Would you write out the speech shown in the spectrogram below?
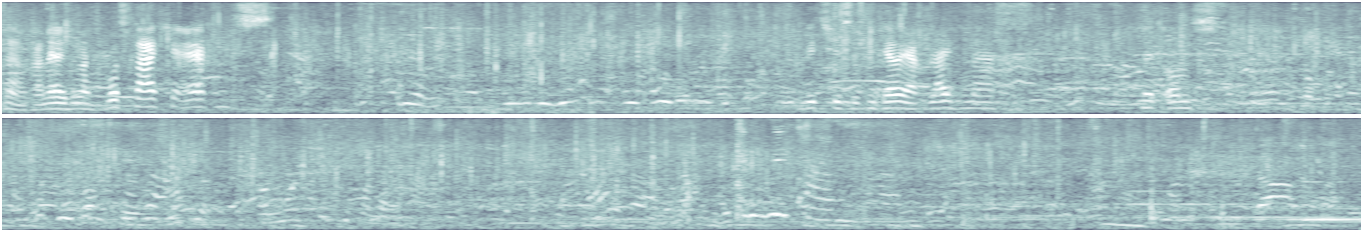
Nou, we gaan even langs het bosstraatje ergens. De politie is dus niet heel erg blij vandaag met ons. Niet ademhalen.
